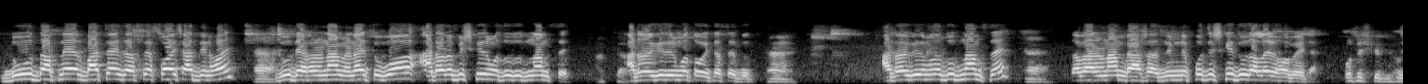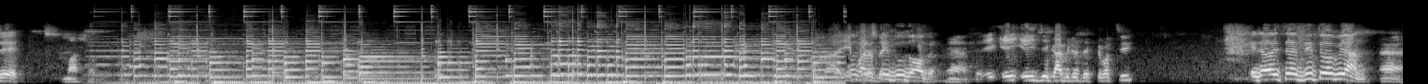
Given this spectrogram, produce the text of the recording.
দুধ আপনার বাচ্চা হয়েছে আজকে ছয় সাত দিন হয়। হ্যাঁ। দুধ এখনও নামে নাই তবুও আঠারো বিশ কেজির মতো দুধ নামছে। আঠারো কেজির মতো হইতাছে দুধ। হ্যাঁ। আঠারো কেজির মতো দুধ নামছে হ্যাঁ। তবে আরও নামবে আসা নিম্নে পঁচিশ কেজি দুধ আলাই হবে এটা। পঁচিশ কেজি জি। মাসাল এবারে পঁচিশ কেজি দুধ হবে। হ্যাঁ এই- এই এই যে গাবিটা দেখতে পাচ্ছি। এটা হচ্ছে দ্বিতীয় বিয়ান হ্যাঁ।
